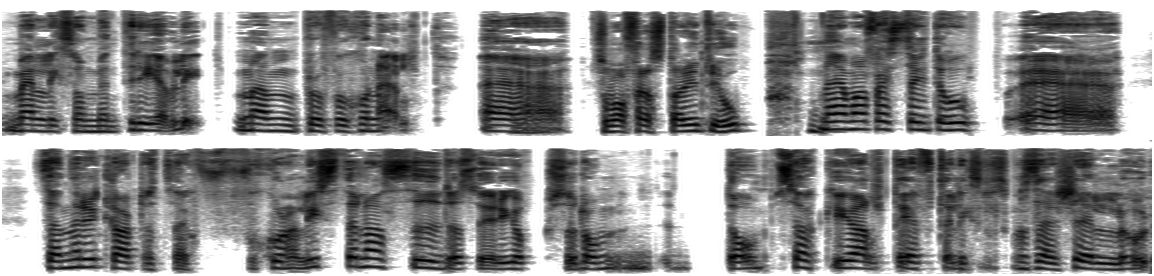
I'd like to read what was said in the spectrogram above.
men, liksom, men trevligt, men professionellt. Eh, Så man festar inte ihop? Nej, man festar inte ihop. Eh, sen är det klart att så här, för journalisternas sida så är det ju också, de, de söker ju alltid efter liksom, ska man säga, källor.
